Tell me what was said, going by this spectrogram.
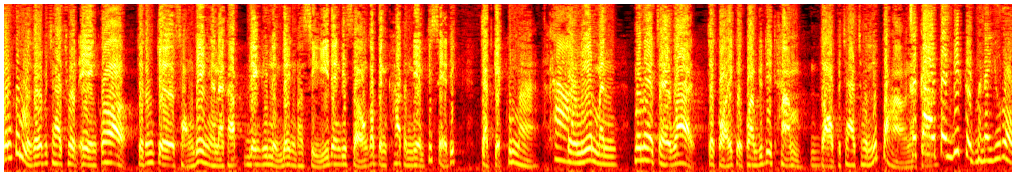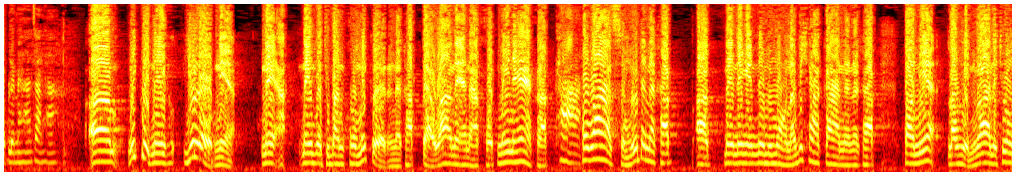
มันก็เหมือนกับว่าประชาชนเองก็จะต้องเจอสองเด้งอะนะครับเด้งที่หนึ่งเด้งภาษีเด้งที่สองก็เป็นค่าธรรมเนียมพิเศษที่จัดเก็บขึ้นมา ค่ะ ตรงนี้มันไม่แน่ใจว่าจะก่อให้เกิดความยุติธรรมต่อประชาชนหรือเปล่านะจะคกรัลายบเป็นวิกฤตเหมือนในยุโรปเลยไหมคะอาจารย์คะ เอ่อวิกฤตในยุโรปเนี่ยในอะในปัจจุบันคงไม่เกิดนะครับ แต่ว่าในอนาคตไม่แน่ครับ ค่ะเพราะว่าสมมุตินะครับอ่า ในในในมุมมองของนักวิชาการนะครับ ตอนเนี้ยเราเห็นว่าในช่วง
